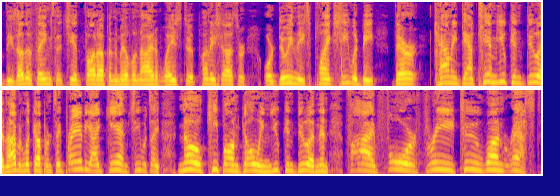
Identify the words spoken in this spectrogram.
these other things that she had thought up in the middle of the night of ways to punish us or or doing these planks, she would be there counting down, Tim, you can do it. And I would look up and say, Brandy, I can't. And she would say, no, keep on going. You can do it. And then five, four, three, two, one, rest.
